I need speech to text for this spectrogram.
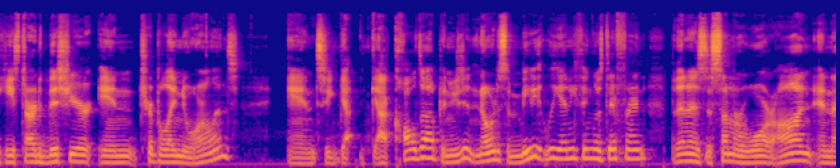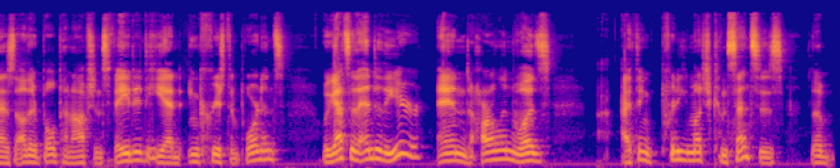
He started this year in AAA New Orleans, and he got, got called up, and you didn't notice immediately anything was different. But then as the summer wore on, and as other bullpen options faded, he had increased importance. We got to the end of the year, and Jarlin was, I think, pretty much consensus the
